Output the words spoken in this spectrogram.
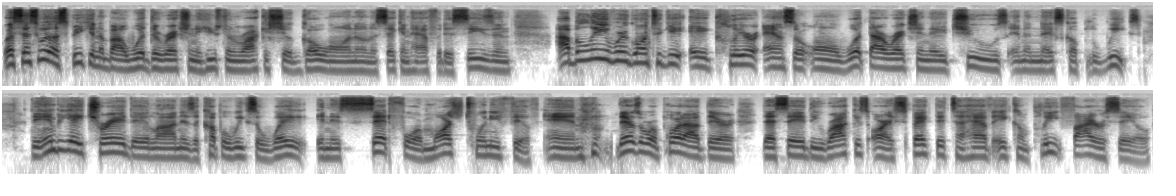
Well, since we are speaking about what direction the Houston Rockets should go on on the second half of this season, I believe we're going to get a clear answer on what direction they choose in the next couple of weeks. The NBA trade deadline is a couple weeks away and it's set for March 25th. And there's a report out there that said the Rockets are expected to have a complete fire sale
